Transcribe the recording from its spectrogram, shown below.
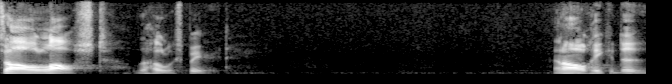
Saul lost the Holy Spirit. And all he could do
